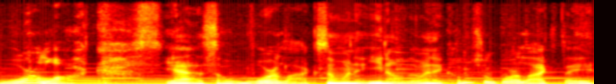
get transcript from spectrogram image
warlock. Yeah so warlock. So when it you know when it comes to warlocks they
